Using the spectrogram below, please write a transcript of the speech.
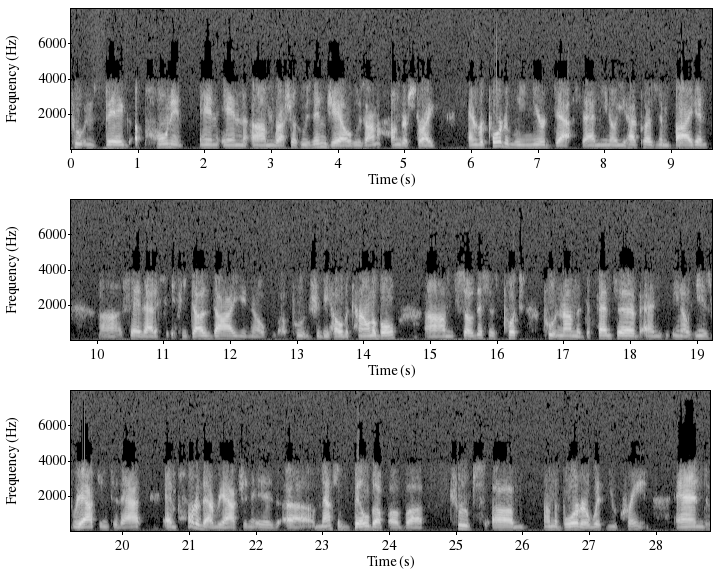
Putin's big opponent in in um, Russia, who's in jail, who's on a hunger strike, and reportedly near death. And you know, you had President Biden uh, say that if, if he does die, you know, uh, Putin should be held accountable. Um, so this has put Putin on the defensive, and you know he's reacting to that. And part of that reaction is a massive buildup of uh, troops um, on the border with Ukraine, and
